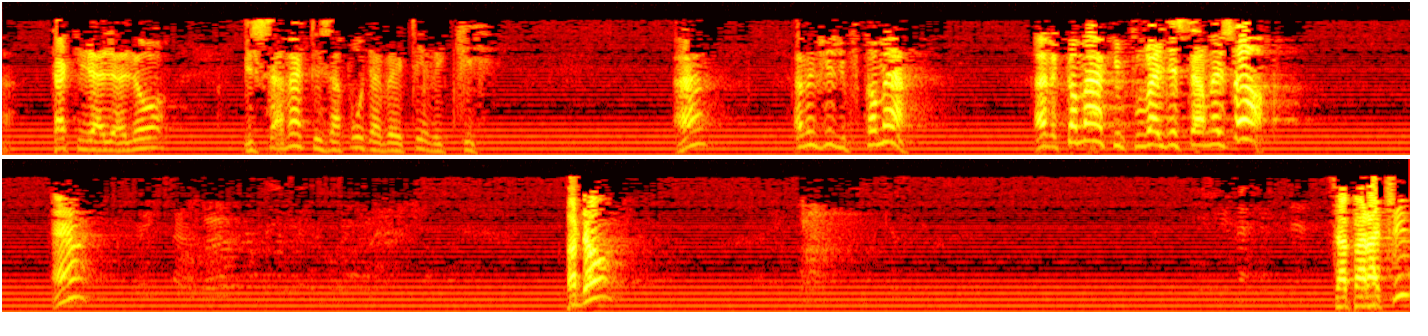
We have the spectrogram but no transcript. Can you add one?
Hein? Quand ils allaient là, ils savaient que les apôtres avaient été avec qui? Hein? Avec Jésus. Comment? Comment qu'ils pouvaient le discerner ça? Hein? Pardon? Ça paraît-tu?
